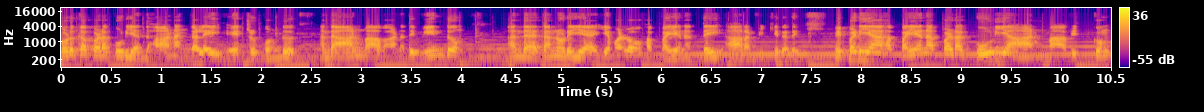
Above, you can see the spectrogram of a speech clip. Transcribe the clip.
கொடுக்கப்படக்கூடிய தானங்களை ஏற்றுக்கொண்டு அந்த ஆன்மாவானது மீண்டும் அந்த தன்னுடைய யமலோக பயணத்தை ஆரம்பிக்கிறது. இப்படியாக பயணப்படக்கூடிய ஆன்மாவிற்கும்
